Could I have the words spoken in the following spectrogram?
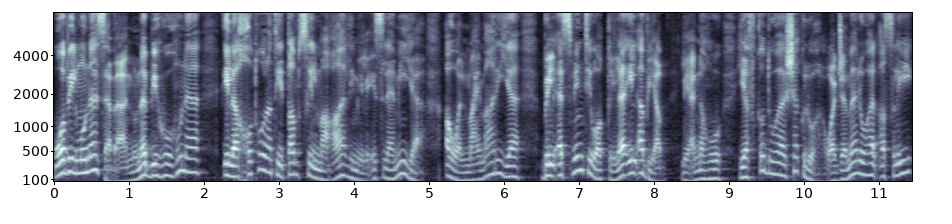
وبالمناسبة ننبه هنا إلى خطورة طمس المعالم الإسلامية أو المعمارية بالأسمنت والطلاء الأبيض لأنه يفقدها شكلها وجمالها الأصلي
